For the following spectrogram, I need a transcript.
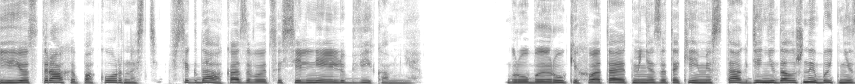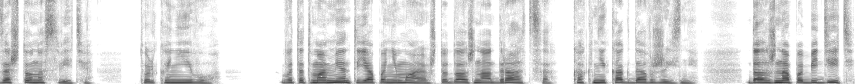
Ее страх и покорность всегда оказываются сильнее любви ко мне. Грубые руки хватают меня за такие места, где не должны быть ни за что на свете, только не его. В этот момент я понимаю, что должна драться, как никогда в жизни. Должна победить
